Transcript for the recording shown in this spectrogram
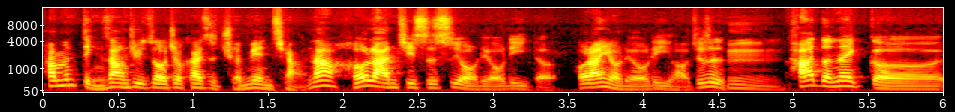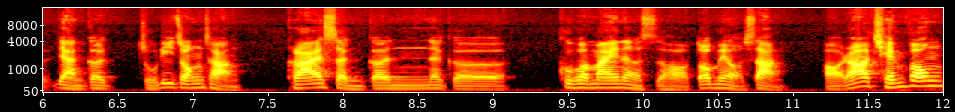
他们顶上去之后就开始全面抢。那荷兰其实是有流力的，荷兰有流力哈，就是嗯，他的那个两个主力中场 c l a s e n 跟那个 Cooper Miners 哈都没有上，好，然后前锋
